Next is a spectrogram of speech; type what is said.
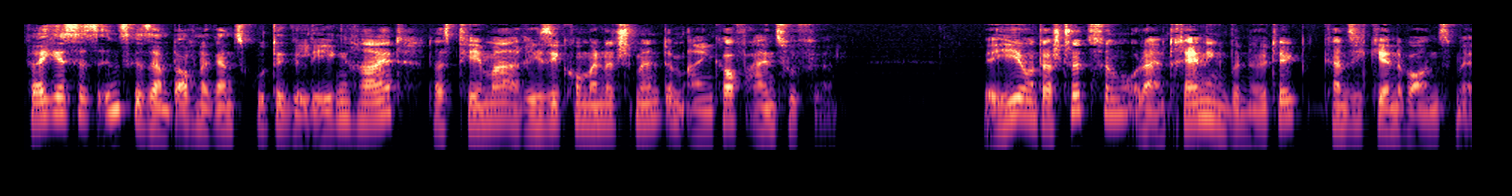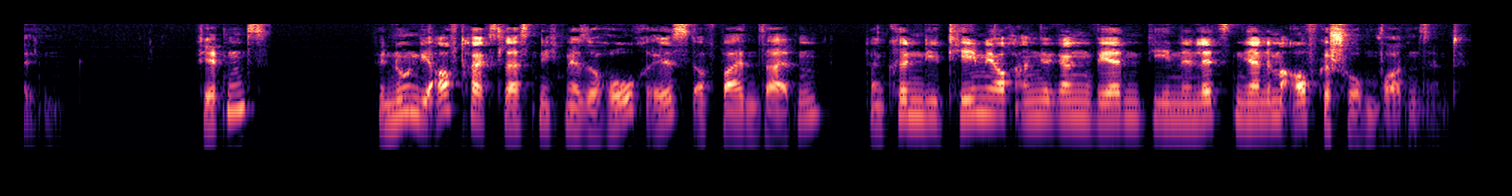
Vielleicht ist es insgesamt auch eine ganz gute Gelegenheit, das Thema Risikomanagement im Einkauf einzuführen. Wer hier Unterstützung oder ein Training benötigt, kann sich gerne bei uns melden. Viertens. Wenn nun die Auftragslast nicht mehr so hoch ist auf beiden Seiten, dann können die Themen ja auch angegangen werden, die in den letzten Jahren immer aufgeschoben worden sind.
